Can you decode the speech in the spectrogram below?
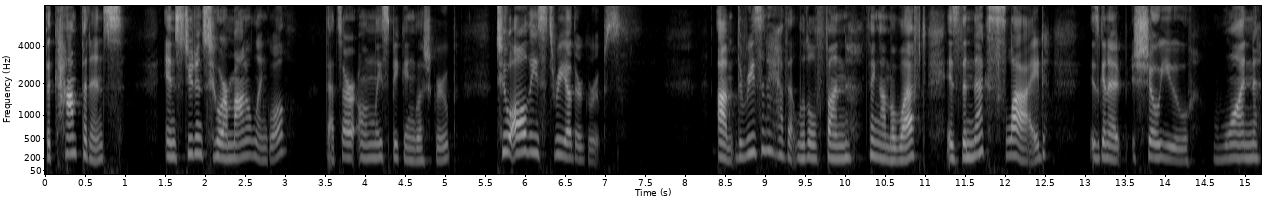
the confidence in students who are monolingual, that's our only speak English group, to all these three other groups. Um, the reason I have that little fun thing on the left is the next slide is going to show you one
